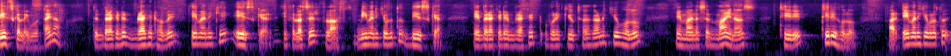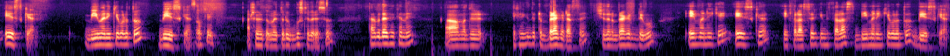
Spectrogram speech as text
বি স্কোয়ার লিখব, তাই না? তো ব্র্যাকেটের ব্র্যাকেট হবে এ মানে কি? এ স্কোয়ার এ প্লাসের প্লাস বি মানে কি বলতো? বি স্কোয়ার এই ব্র্যাকেটের ব্র্যাকেট উপরে কিউব থাকার কারণে কিউব হলো এ মাইনাসের মাইনাস থ্রির থ্রি হলো। আর এ মানে কি বলতো? এ স্কোয়ার বি মানে কি বলতো? বি স্কোয়ার ওকে আশা করি তোমরা এতটুকু বুঝতে পেরেছ। তারপর দেখো এখানে আমাদের এখানে কিন্তু একটা ব্র্যাকেট আছে, সেজন্য ব্র্যাকেট দেব। এ মানে কি? এ স্কোয়ার এই প্লাসের কিন্তু প্লাস বি মানে কি বলতো? বি স্কোয়ার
